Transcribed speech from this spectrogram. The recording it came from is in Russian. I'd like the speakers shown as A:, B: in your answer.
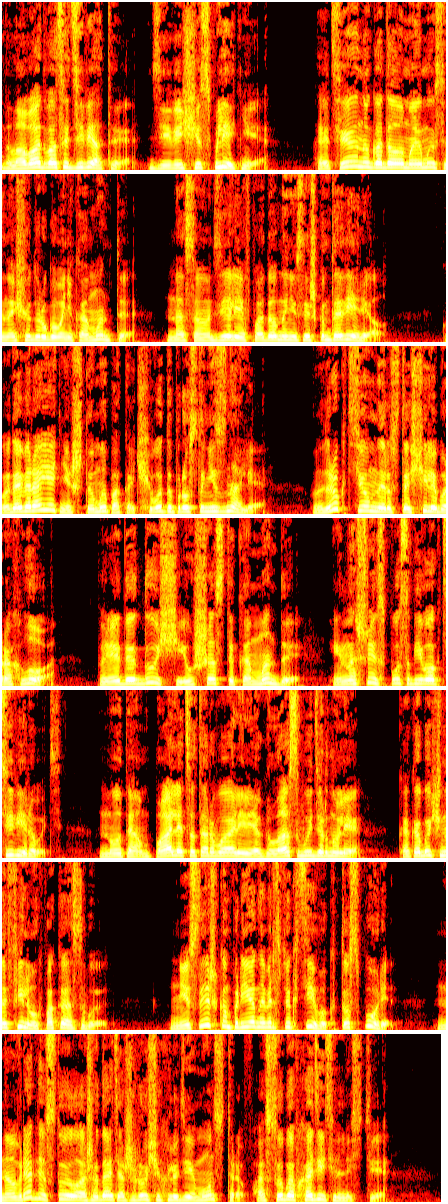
A: Глава 29. Девичьи сплетни. Хотя он угадала мои мысли насчет другого некоманта, на самом деле я в подобное не слишком-то верил. Куда вероятнее, что мы пока чего-то просто не знали. Вдруг темные растащили барахло, предыдущие ушастые команды, и нашли способ его активировать. Ну там палец оторвали или глаз выдернули, как обычно в фильмах показывают. Не слишком приятная перспектива, кто спорит — но вряд ли стоило ожидать от жрущих людей монстров особой обходительности.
